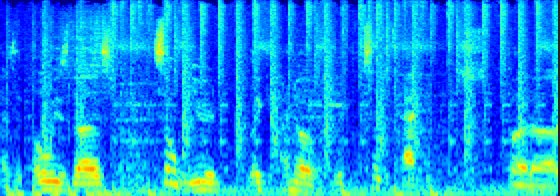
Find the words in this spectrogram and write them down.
as it always does. It's so weird. Like, I know, it looks like it's hacking. But, uh,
